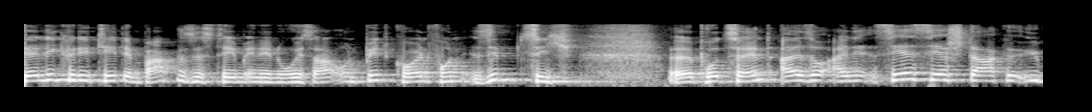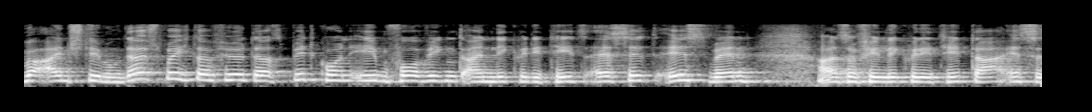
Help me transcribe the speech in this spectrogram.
der Liquidität im Bankensystem in den USA und Bitcoin von 70 äh, Prozent, also eine sehr, sehr starke Übereinstimmung. Das spricht dafür, dass Bitcoin eben vorwiegend ein Liquiditätsasset ist. Wenn also viel Liquidität da ist,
